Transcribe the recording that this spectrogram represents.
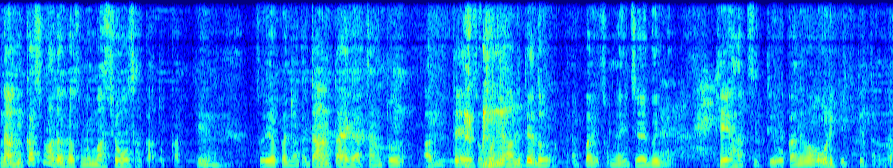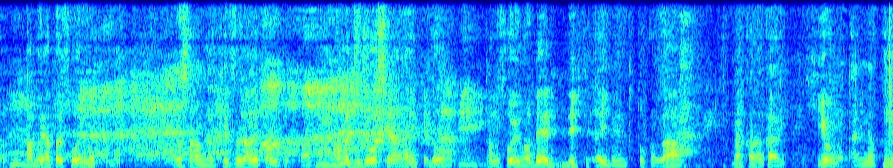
だ昔はだからそのマシ大阪とかってそういうやっぱりなんか団体がちゃんとあってそこにはある程度やっぱりその HIV の啓発っていうお金は降りてきてたんだろうけど多分やっぱりそういうのって予算が削られたりとか、あんまり事情知らないけど、多分そういうのでできてたイベントとかがなかなか費用が足りなくて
